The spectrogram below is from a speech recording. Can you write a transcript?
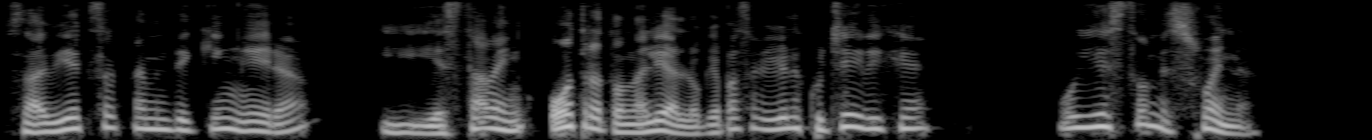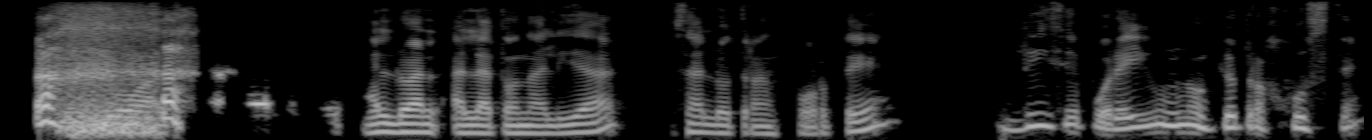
sabía exactamente quién era y estaba en otra tonalidad. Lo que pasa es que yo la escuché y dije, oye, esto me suena. a, la tonalidad, o sea, lo transporté, le hice por ahí uno que otro ajuste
